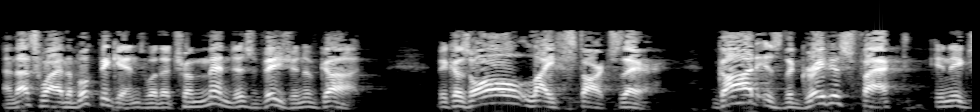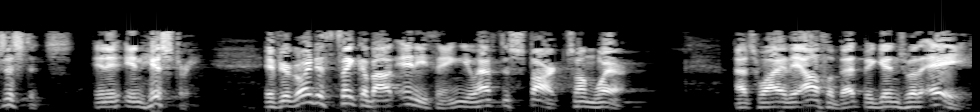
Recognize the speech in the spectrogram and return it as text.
And that's why the book begins with a tremendous vision of God. Because all life starts there. God is the greatest fact in existence, in, in history. If you're going to think about anything, you have to start somewhere. That's why the alphabet begins with A.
